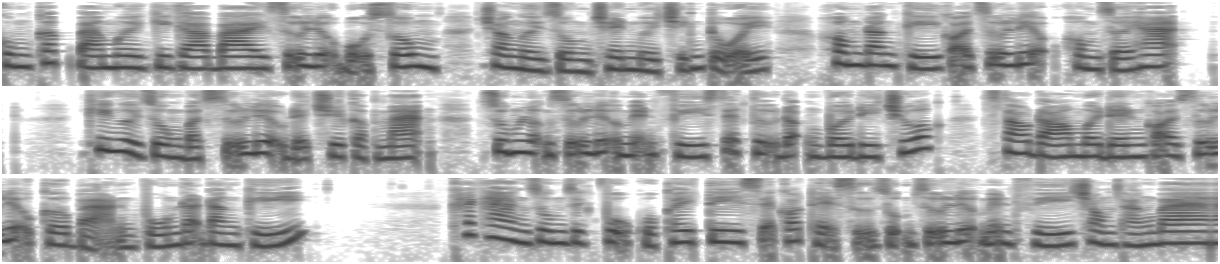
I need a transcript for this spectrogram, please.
cung cấp 30 GB dữ liệu bổ sung cho người dùng trên 19 tuổi, không đăng ký gọi dữ liệu không giới hạn. Khi người dùng bật dữ liệu để truy cập mạng, dung lượng dữ liệu miễn phí sẽ tự động bơi đi trước, sau đó mới đến gọi dữ liệu cơ bản vốn đã đăng ký. Khách hàng dùng dịch vụ của KT sẽ có thể sử dụng dữ liệu miễn phí trong tháng 3.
